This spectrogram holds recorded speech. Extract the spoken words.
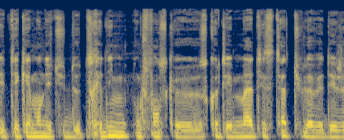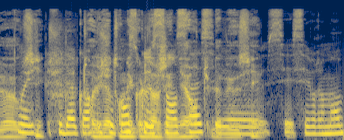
était quand même en études de trading, donc je pense que ce côté maths et stats, tu l'avais déjà oui, aussi. je suis d'accord. Je pense que sans ça, euh, c'est vraiment.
